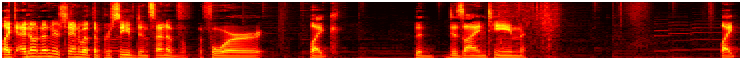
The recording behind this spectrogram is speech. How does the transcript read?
Like I don't understand what the perceived incentive for like the design team like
